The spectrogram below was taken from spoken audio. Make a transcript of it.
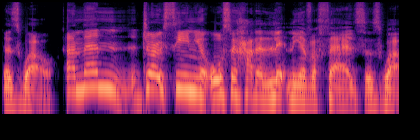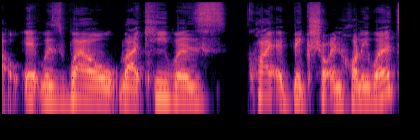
as well. And then Joe Sr. also had a litany of affairs as well. It was well, like he was quite a big shot in Hollywood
